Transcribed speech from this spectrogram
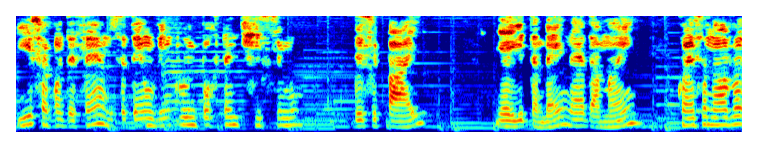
E isso acontecendo, você tem um vínculo importantíssimo desse pai, e aí também, né, da mãe, com essa nova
